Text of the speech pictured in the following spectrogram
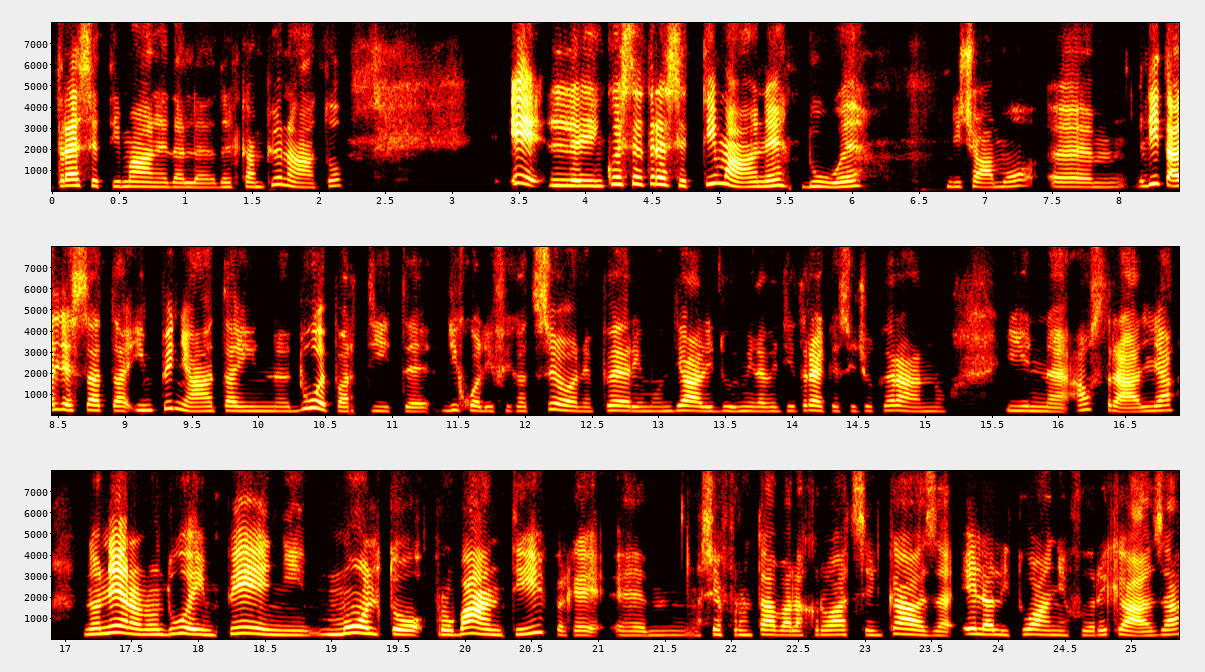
tre settimane dal, del campionato, e le, in queste tre settimane, due, diciamo, ehm, l'Italia è stata impegnata in due partite di qualificazione per i mondiali 2023 che si giocheranno in Australia. Non erano due impegni molto probanti perché ehm, si affrontava la Croazia in casa e la Lituania fuori casa.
